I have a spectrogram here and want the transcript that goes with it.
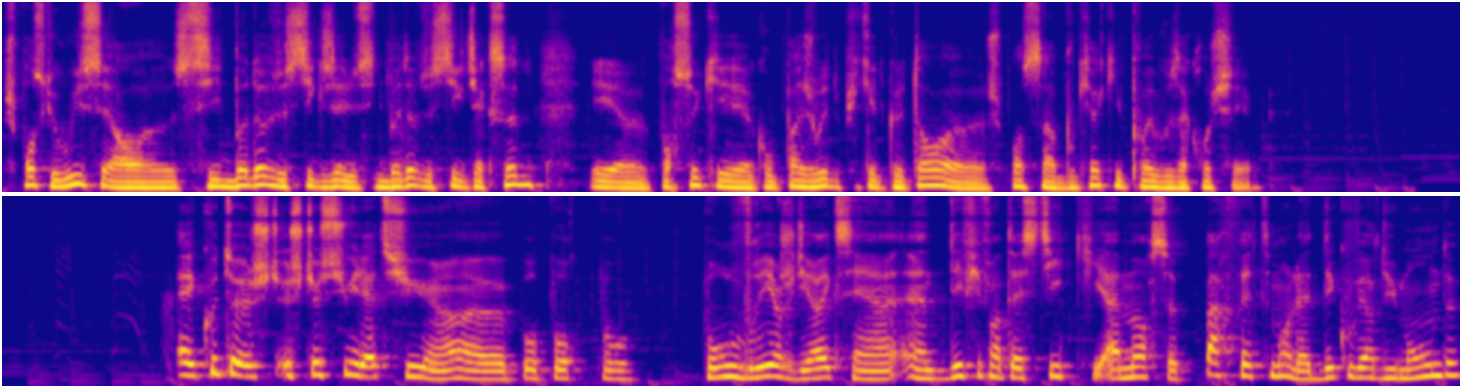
je pense que oui, c'est un- c'est une bonne œuvre de Stick, Jackson. Et euh, pour ceux qui n'ont pas joué depuis quelques temps, euh, je pense que c'est un bouquin qui pourrait vous accrocher. Écoute, euh, je, te- suis là-dessus. hein, euh, pour, pour, pour, pour ouvrir, je dirais que c'est un, défi fantastique qui amorce parfaitement la découverte du monde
